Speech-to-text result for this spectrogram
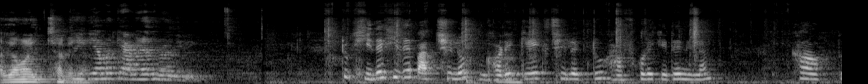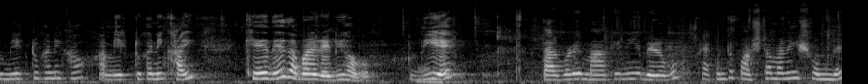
আজ আমার ইচ্ছা নেই। আমার ক্যামেরা ধরে দিবি। একটু খিদে খিদে পাচ্ছিল ঘরে কেক ছিল একটু হাফ করে কেটে নিলাম। খাও তুমি একটুখানি খাও আমি একটুখানি খাই খেয়ে দিয়ে তারপরে রেডি হব। দিয়ে তারপরে মাকে নিয়ে বেরোবো। এখন তো পাঁচটা মানেই সন্ধে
